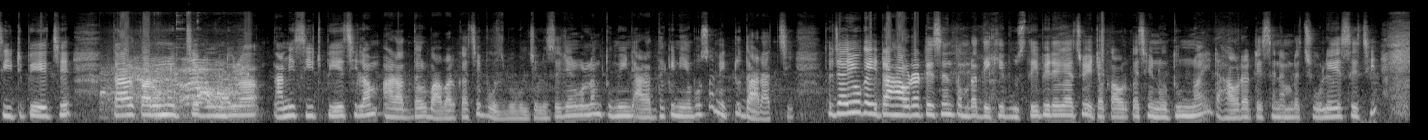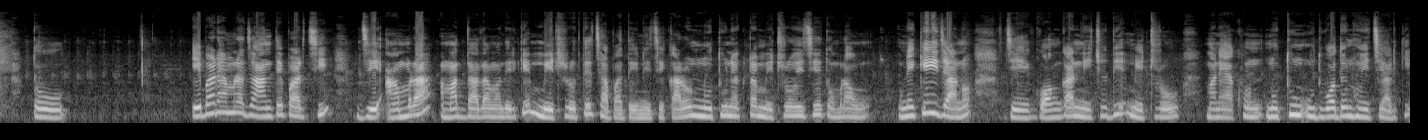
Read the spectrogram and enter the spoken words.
সিট পেয়েছে। তার কারণ হচ্ছে বন্ধুরা, আমি সিট পেয়েছিলাম, আরাধ্যা ওর বাবার কাছে বসবে বলছিল। সেই জন্য বললাম, তুমি আরাধ্যাকে নিয়ে বসো, আমি একটু দাঁড়াচ্ছি। তো যাই হোক, এটা হাওড়া স্টেশন, তোমরা দেখে বুঝতেই পেরে গেছো, এটা কারোর কাছে নতুন নয়, এটা হাওড়া স্টেশন আমরা চলে এসেছি। তো এবারে আমরা জানতে পারছি যে আমরা, আমার দাদা আমাদেরকে মেট্রোতে চাপাতে এনেছে। কারণ নতুন একটা মেট্রো হয়েছে, তোমরা অনেকেই জানো যে গঙ্গার নিচু দিয়ে মেট্রো মানে এখন নতুন উদ্বোধন হয়েছে আর কি।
